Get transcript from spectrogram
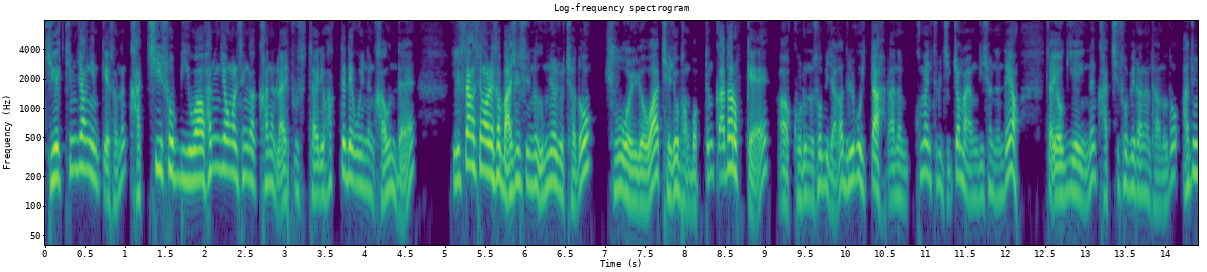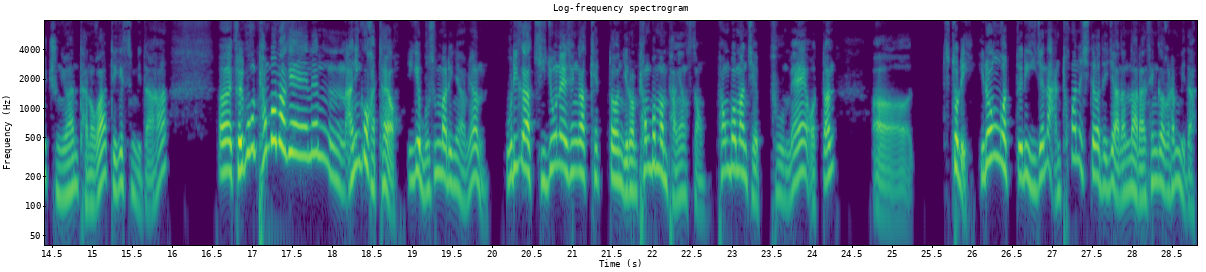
기획 팀장님께서는 가치 소비와 환경을 생각하는 라이프 스타일이 확대되고 있는 가운데 일상생활에서 마실 수 있는 음료조차도 주 원료와 제조 방법 등 까다롭게 어, 고르는 소비자가 늘고 있다라는 코멘트를 직접 남기셨는데요. 자, 여기에 있는 가치 소비라는 단어도 아주 중요한 단어가 되겠습니다. 어, 결국은 평범하게는 아닌 것 같아요. 이게 무슨 말이냐면 우리가 기존에 생각했던 이런 평범한 방향성, 평범한 제품의 어떤 어, 스토리 이런 것들이 이제는 안 통하는 시대가 되지 않았나라는 생각을 합니다.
